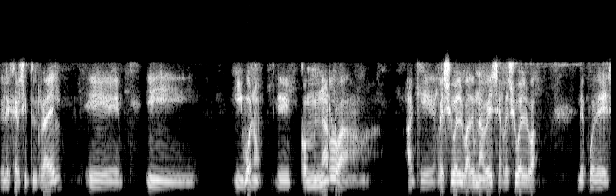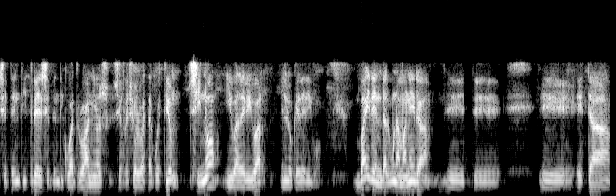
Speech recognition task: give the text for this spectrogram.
del ejército Israel y, y bueno, eh, combinarlo a, a que resuelva de una vez, se resuelva, después de 73, 74 años, se resuelva esta cuestión, si no, iba a derivar en lo que derivó. Biden, de alguna manera, este, eh, está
